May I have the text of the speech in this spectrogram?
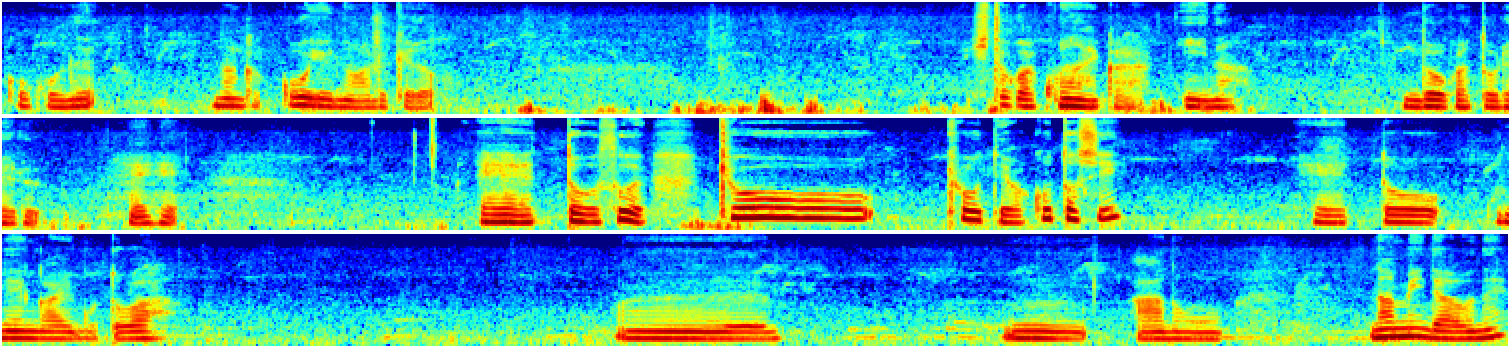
ここね。なんかこういうのあるけど。人が来ないからいいな。動画撮れる。へへ。えー、っとそう今日今日っていうか今年？えー、っとお願い事はうーんうんあの涙をね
